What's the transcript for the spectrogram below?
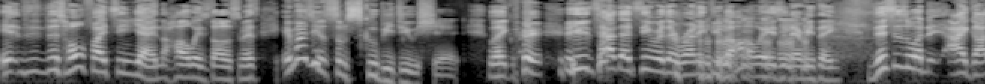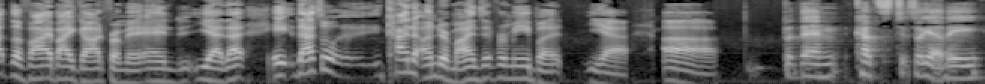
It, this whole fight scene, yeah, in the hallways, with Donald Smith, it reminds me of some Scooby Doo shit. Like where you have that scene where they're running through the hallways and everything. This is what I got the vibe I got from it, and yeah, that it, that's what kind of undermines it for me. But yeah, uh, but then cuts to so yeah they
